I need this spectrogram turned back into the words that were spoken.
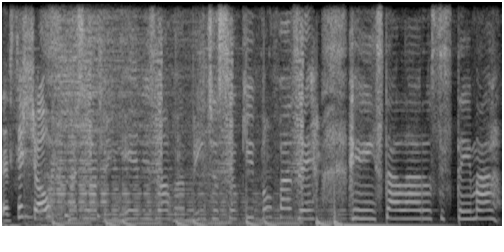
Deve ser show. Mas lá vem eles novamente, eu sei o que vão fazer. Reinstalar o sistema.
